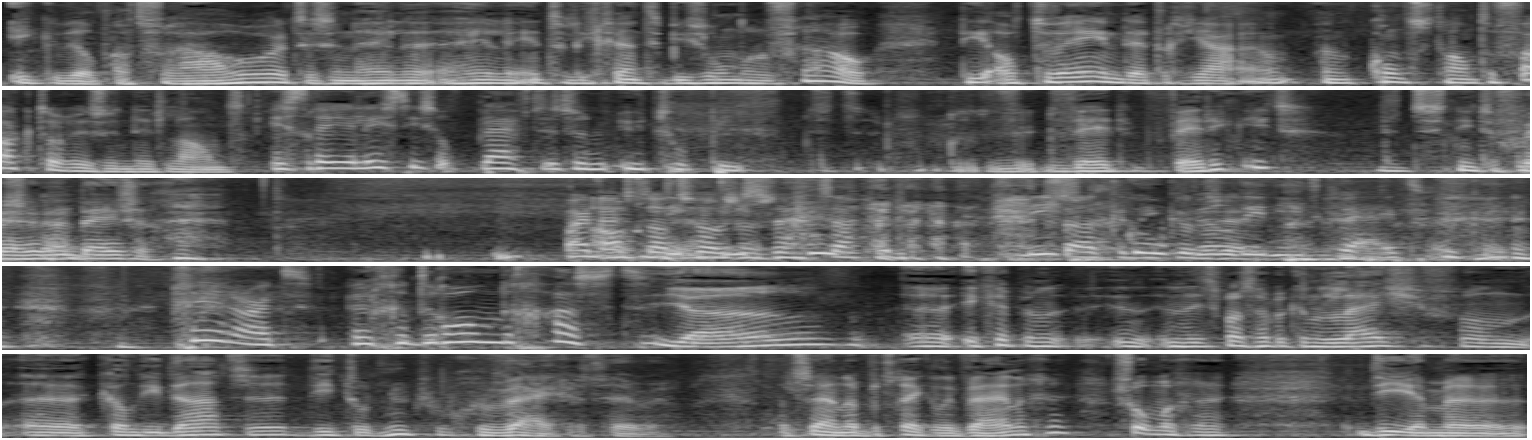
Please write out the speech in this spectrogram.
Ik wil dat verhaal horen. Het is een hele, hele intelligente, bijzondere vrouw... die al 32 jaar een, een constante factor is in dit land. Is het realistisch of blijft het een utopie? Dat weet, weet ik niet. Dit is niet te Ik ben er mee voorspellen. bezig. Maar Als dat die- zo zou zijn, zou ik- Die zou ik niet wil hij niet kwijt. Oké. Gerard, een gedroomde gast. Ja, eh, ik heb een, in, in dit pas heb ik een lijstje van eh, kandidaten die tot nu toe geweigerd hebben. Dat zijn er betrekkelijk weinigen. Sommigen die me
